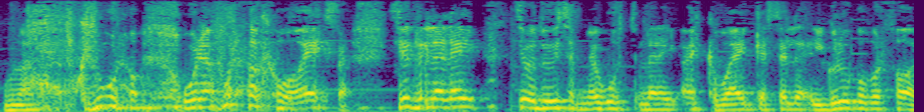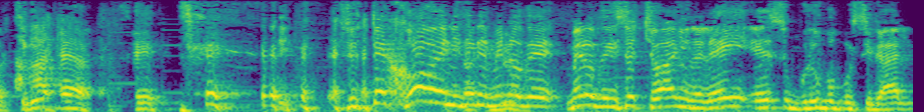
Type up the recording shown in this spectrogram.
una, uno- una forma como esa. Si es de la ley, si tú dices, me gusta la ley, es como hay que hacer el grupo, por favor. Ah, claro, sí, sí. Si usted es joven y tiene menos de, menos de 18 años, la ley es un grupo musical.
